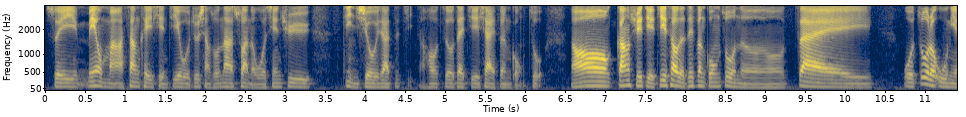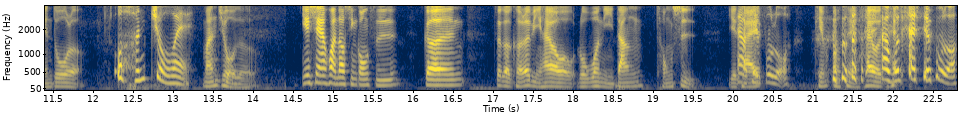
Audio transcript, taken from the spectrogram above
所以没有马上可以衔接。我就想说，那算了，我先去进修一下自己，然后之后再接下一份工作。然后刚学姐介绍的这份工作呢，在我做了五年多了。哦，很久哎，蛮久的。因为现在换到新公司，跟这个可乐饼还有罗伯尼当同事。也才天妇罗，天哦对，还有 他不在天妇罗，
